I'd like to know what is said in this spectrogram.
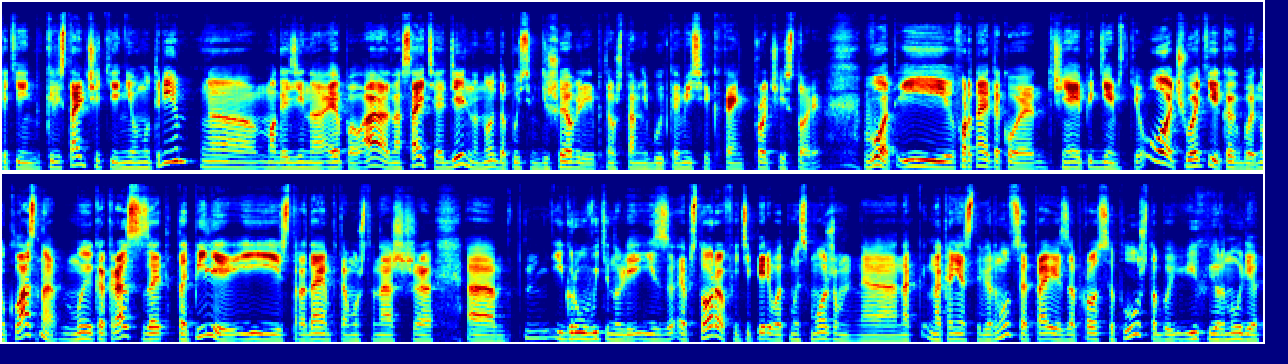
какие-нибудь кристальчики не внутри э, магазина Apple, а на сайте отдельно, но, допустим, дешевле, потому что там не будет комиссии какая-нибудь прочая история. Вот, и Fortnite такое, точнее Epic Games такие, о, чуваки, как бы, ну классно, мы как раз за это топили и страдаем, потому что нашу э, игру вытянули из App Store, и теперь вот мы сможем э, на, наконец-то вернуться, отправить запрос Apple, чтобы их вернули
